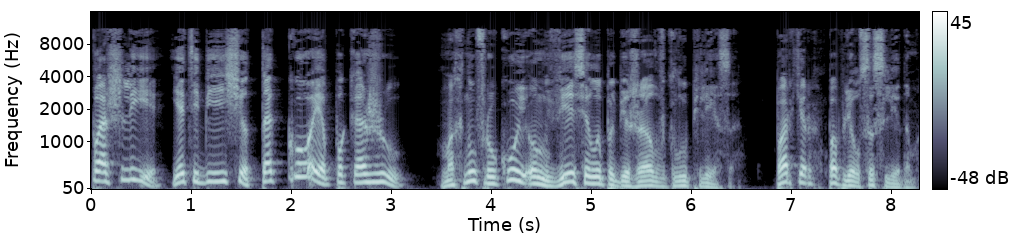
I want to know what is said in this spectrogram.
пошли, я тебе еще такое покажу!» Махнув рукой, он весело побежал вглубь леса. Паркер поплелся следом.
